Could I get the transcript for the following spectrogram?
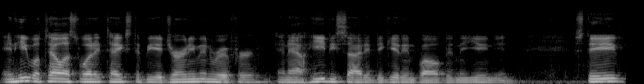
and he will tell us what it takes to be a journeyman roofer and how he decided to get involved in the union. Steve,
